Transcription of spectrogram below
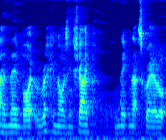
and then by recognising shape, neaten that square up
